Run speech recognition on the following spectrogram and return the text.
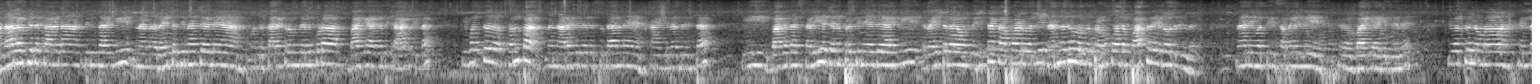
ಅನಾರೋಗ್ಯದ ಕಾರಣದಿಂದಾಗಿ ನಾನು ರೈತ ದಿನಾಚರಣೆಯ ಒಂದು ಕಾರ್ಯಕ್ರಮದಲ್ಲಿ ಕೂಡ ಭಾಗಿಯಾಗೋದಕ್ಕೆ ಆಗಲಿಲ್ಲ. ಇವತ್ತು ಸ್ವಲ್ಪ ನನ್ನ ಆರೋಗ್ಯದಲ್ಲಿ ಸುಧಾರಣೆ ಆಗಿರೋದ್ರಿಂದ ಈ ಭಾಗದ ಸ್ಥಳೀಯ ಜನಪ್ರತಿನಿಧಿಯಾಗಿ ರೈತರ ಒಂದು ಹಿತ ಕಾಪಾಡುವಲ್ಲಿ ನನ್ನದು ಒಂದು ಪ್ರಮುಖವಾದ ಪಾತ್ರ ಇರೋದ್ರಿಂದ ನಾನು ಇವತ್ತು ಈ ಸಭೆಯಲ್ಲಿ ಭಾಗಿಯಾಗಿದ್ದೇನೆ. ಇವತ್ತು ನಮ್ಮ ಎಲ್ಲ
